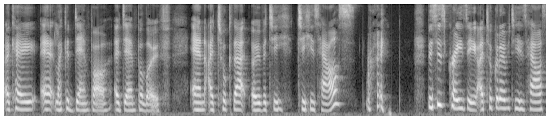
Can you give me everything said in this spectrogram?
okay, like a damper, a damper loaf, and I took that over to to his house, right? This is crazy. I took it over to his house.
